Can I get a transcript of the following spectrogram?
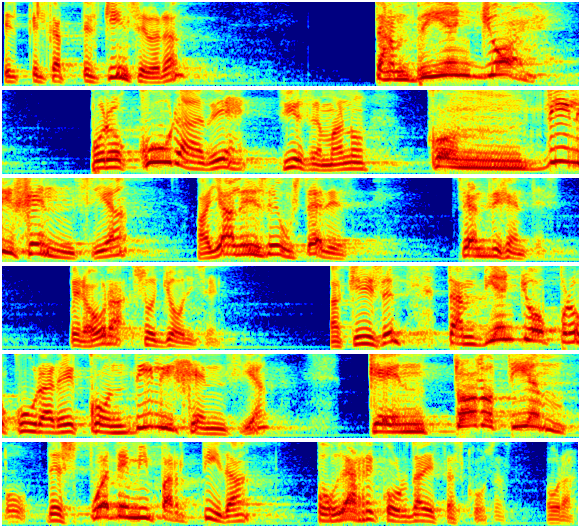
el, el 15, ¿verdad? También yo procuraré, fíjese hermano, con diligencia, allá le dice ustedes, sean diligentes, pero ahora soy yo, dice. Aquí dice, también yo procuraré con diligencia que en todo tiempo, después de mi partida, pueda recordar estas cosas. Ahora,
